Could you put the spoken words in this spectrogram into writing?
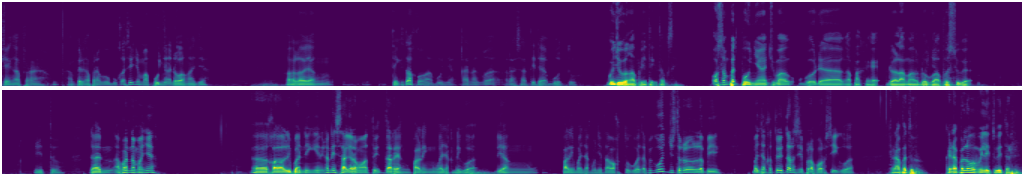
kayak nggak pernah, hampir nggak pernah gue buka sih, cuma punya doang aja. Kalau yang TikTok gue nggak punya, karena gue rasa tidak butuh. Gue juga nggak punya TikTok sih. Oh sempet punya, cuma gue udah nggak pakai, udah lama, udah gue hapus juga. Itu. Dan apa namanya? Eh kalau dibandingin kan Instagram sama Twitter yang paling banyak di gua, yang paling banyak menyita waktu gua. Tapi gue justru lebih banyak ke Twitter sih proporsi gua. Kenapa tuh? Kenapa lo memilih Twitter?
